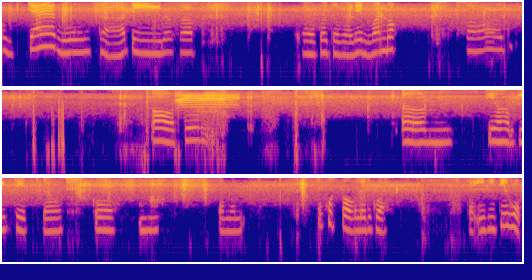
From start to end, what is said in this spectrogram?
ต้องแจ้งวงศาดีนะครับ เราก็จะมาเล่นวันบล็อกทอนก็ซึ่งเอ่อที่เราทำคลิปเสร็จแล้วก็อืมตอนนั้นต้องกดต่อกันเลยดีกว่า แต่ EP ที่หก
